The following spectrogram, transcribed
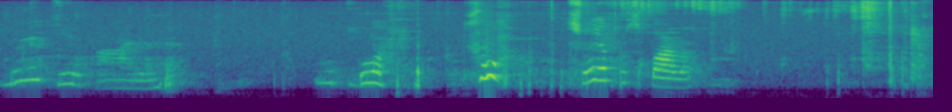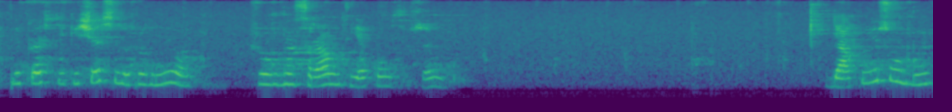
Ми чекаємо. О, фух, що проспала? Якраз тільки щас я зрозуміла, що в нас раунд якогось вже. Дякую, що вбив.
